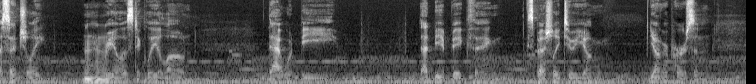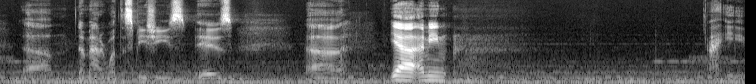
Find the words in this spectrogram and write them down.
essentially, Mhm. realistically alone, that would be that'd be a big thing, especially to a young younger person. Um, no matter what the species is. Uh, yeah, I mean, I,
